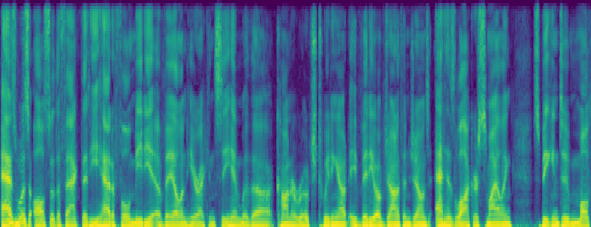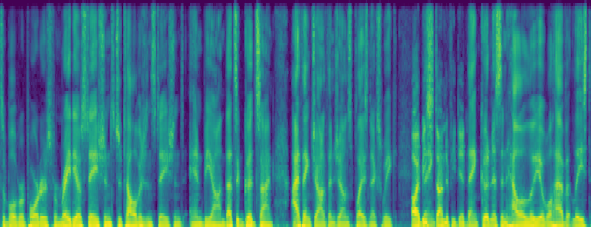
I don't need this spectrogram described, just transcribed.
As was also the fact that he had a full media avail, and here I can see him with uh, Conor Roche tweeting out a video of Jonathan Jones at his locker smiling, speaking to multiple reporters from radio stations to television stations and beyond. That's a good sign. I think Jonathan Jones plays next week. Oh, I'd be Thank- stunned if he didn't. Thank goodness and hallelujah we'll have at least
